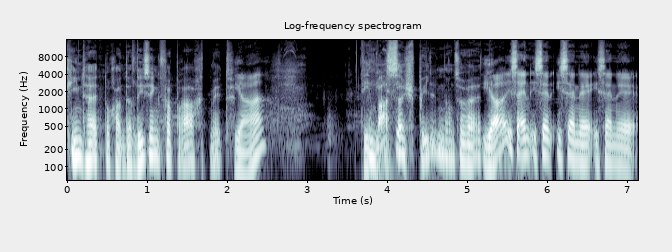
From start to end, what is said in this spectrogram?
Kindheit noch an der Leasing verbracht mit Ah, ja. Die im Wasser spielen und so weiter. Ja, ist, ein, ist, ein, ist eine, ist eine äh,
